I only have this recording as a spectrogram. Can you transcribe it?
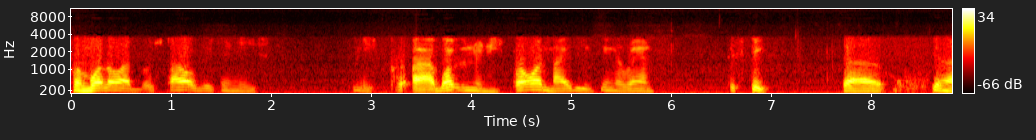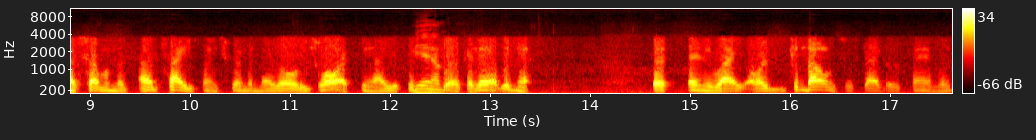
from what I was told, was in his, in his uh, wasn't in his prime, maybe he was in around fifty. So, you know, someone that I'd say he's been swimming there all his life. You know, you think Yeah. you'd work it out, wouldn't you? But anyway, I, condolences go to the family.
